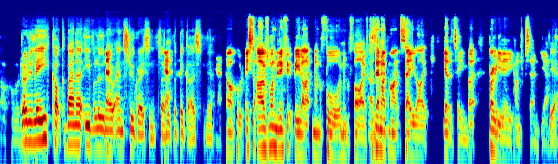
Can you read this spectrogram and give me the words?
Dark Order? Brodie Lee, Colt Cabana, Evil Uno, and Stu Grayson. So Yeah. the, the big guys. Yeah. Yeah, It's, I was wondering if it'd be like number four or number five, because then I might say like the other team. But Brodie Lee, hundred percent. Yeah. Yeah,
